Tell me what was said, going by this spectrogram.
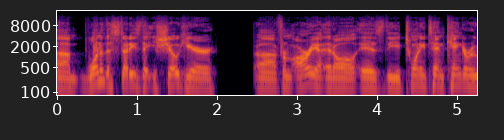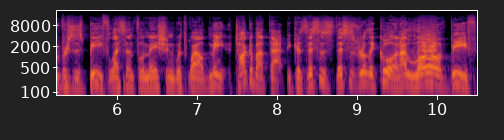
Um, one of the studies that you show here uh, from Arya et al. is the 2010 kangaroo versus beef, less inflammation with wild meat. Talk about that because this is this is really cool, and I love beef,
